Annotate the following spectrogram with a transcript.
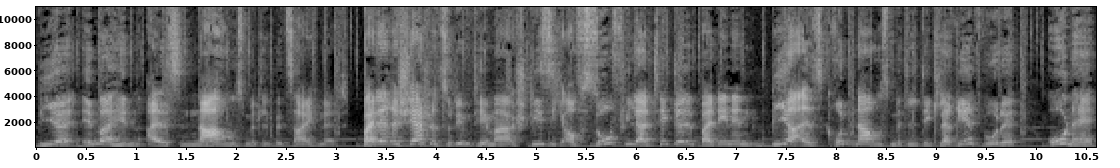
Bier immerhin als Nahrungsmittel bezeichnet. Bei der Recherche zu dem Thema stieß ich auf so viele Artikel, bei denen Bier als Grundnahrungsmittel deklariert wurde, ohne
